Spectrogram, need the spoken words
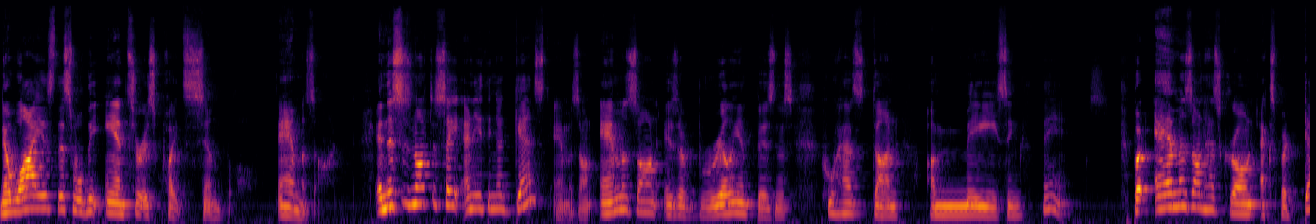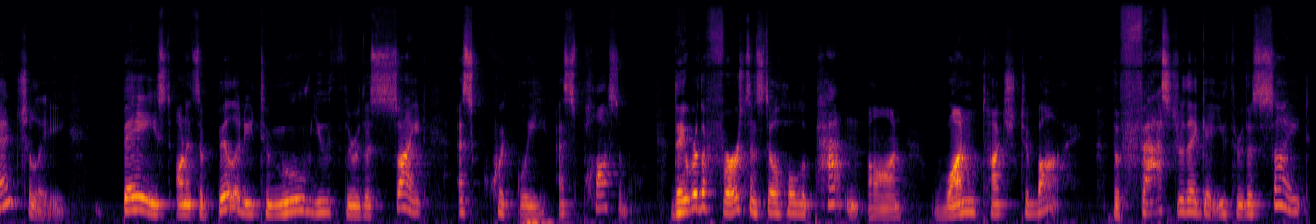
Now, why is this? Well, the answer is quite simple Amazon. And this is not to say anything against Amazon. Amazon is a brilliant business who has done amazing things. But Amazon has grown exponentially based on its ability to move you through the site as quickly as possible. They were the first and still hold a patent on one touch to buy. The faster they get you through the site,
